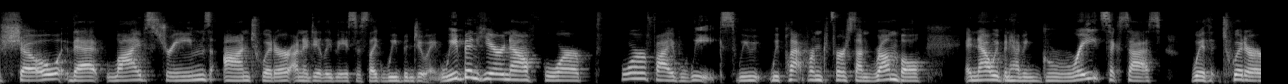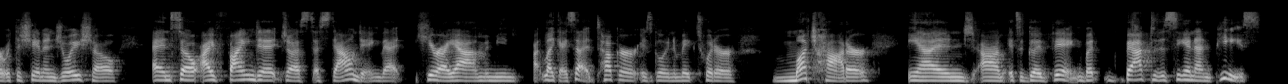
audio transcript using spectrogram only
show that live streams on Twitter on a daily basis like we've been doing. We've been here now for four or five weeks. We we platformed first on Rumble and now we've been having great success with Twitter with the Shannon Joy show. And so I find it just astounding that here I am. I mean, like I said, Tucker is going to make Twitter much hotter and um, it's a good thing. But back to the CNN piece.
